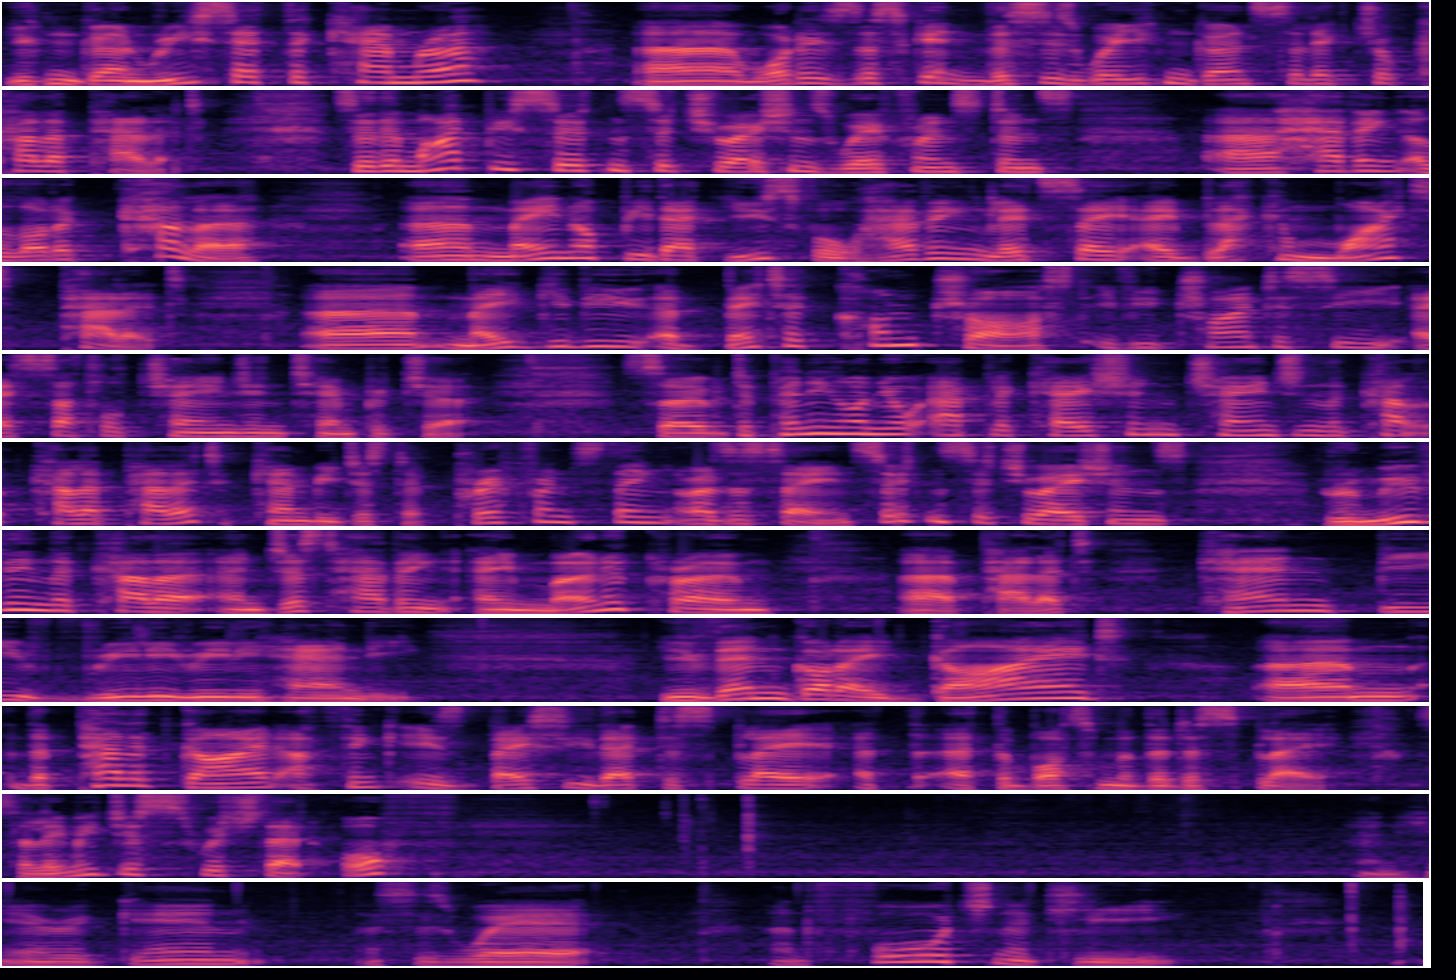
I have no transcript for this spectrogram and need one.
You can go and reset the camera. Uh, what is this again? This is where you can go and select your color palette. So there might be certain situations where, for instance, uh, having a lot of color uh, may not be that useful. Having, let's say, a black and white palette uh, may give you a better contrast if you're trying to see a subtle change in temperature. So depending on your application, changing the color palette can be just a preference thing, or as I say, in certain situations, removing the color and just having a monochrome uh, palette can be really, really handy. You've then got a guide um, the palette guide, I think, is basically that display at the, at the bottom of the display. So let me just switch that off. And here again, this is where, unfortunately,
